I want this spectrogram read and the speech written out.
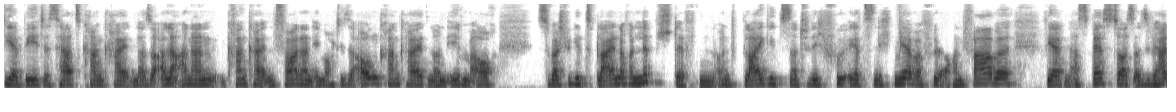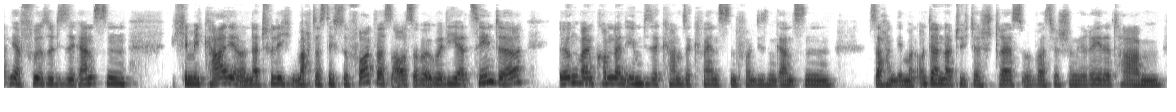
Diabetes, Herzkrankheiten, also alle anderen Krankheiten fördern eben auch diese Augenkrankheiten und eben auch zum Beispiel gibt's Blei noch in Lipstiften und Blei gibt's natürlich früher jetzt nicht mehr, aber früher auch in Farbe. Wir hatten Asbestos, also wir hatten ja früher so diese ganzen Chemikalien und natürlich macht das nicht sofort was aus, aber über die Jahrzehnte irgendwann kommen dann eben diese Konsequenzen von diesen ganzen Sachen, die man und dann natürlich der Stress, was wir schon geredet haben,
